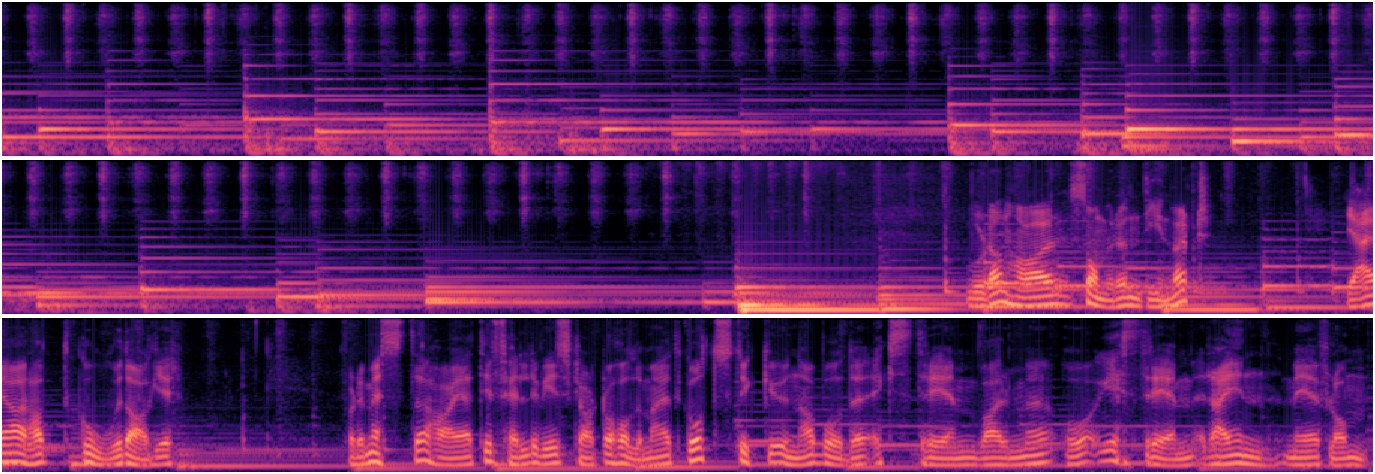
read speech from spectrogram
Hvordan har sommeren din vært? Jeg har hatt gode dager. For det meste har jeg tilfeldigvis klart å holde meg et godt stykke unna både ekstremvarme og ekstremregn med flom.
